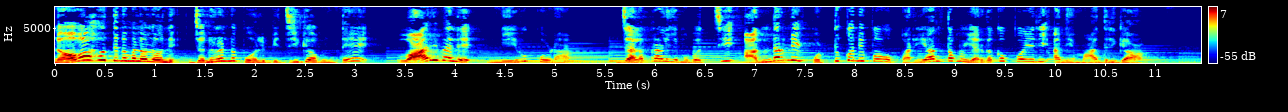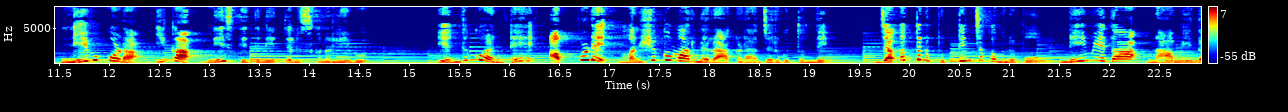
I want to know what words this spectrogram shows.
నోవాహు దినములలోని జనులను పోలి బిజీగా ఉంటే వారి వలె నీవు కూడా జలప్రళయము వచ్చి అందరినీ కొట్టుకొని పోవు పర్యాంతము ఎరగకపోయేది అనే మాదిరిగా నీవు కూడా ఇక నీ స్థితిని తెలుసుకునలేవు. ఎందుకు అంటే అప్పుడే మనిషి కుమారుని రాకడ జరుగుతుంది. జగత్తును పుట్టించకమునుపు నీ మీద నా మీద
